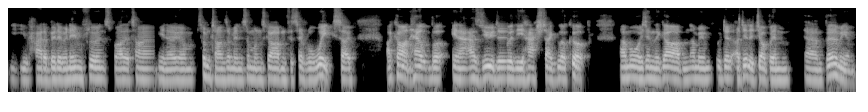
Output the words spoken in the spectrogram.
you've had a bit of an influence by the time you know." Um, sometimes I'm in someone's garden for several weeks, so I can't help but, you know, as you do with the hashtag Look Up, I'm always in the garden. I mean, did, I did a job in um, Birmingham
